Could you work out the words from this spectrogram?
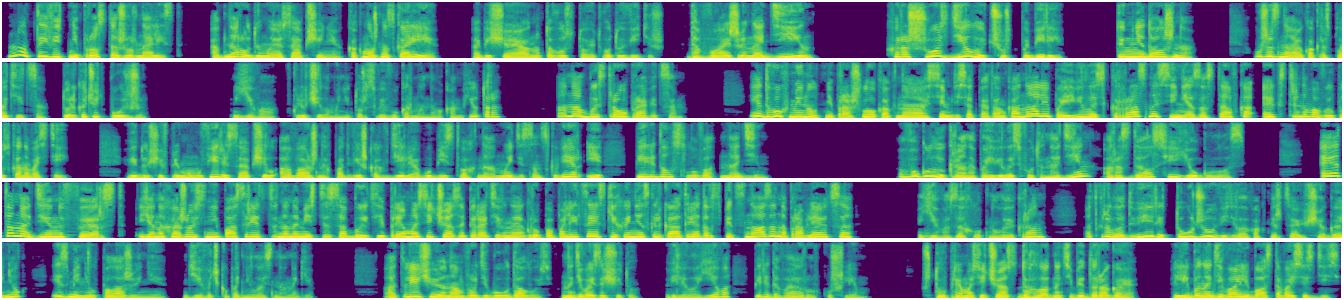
«Ну, ты ведь не просто журналист. Обнародуй мое сообщение как можно скорее. Обещаю, оно того стоит, вот увидишь. Давай же, Надин!» «Хорошо, сделаю, черт побери. Ты мне должна. Уже знаю, как расплатиться, только чуть позже». Ева включила монитор своего карманного компьютера. Она быстро управится. И двух минут не прошло, как на 75-м канале появилась красно-синяя заставка экстренного выпуска новостей. Ведущий в прямом эфире сообщил о важных подвижках в деле об убийствах на Мэдисон-сквер и передал слово Надин. В углу экрана появилось фото Надин, а раздался ее голос. «Это Надин Ферст. Я нахожусь непосредственно на месте событий. Прямо сейчас оперативная группа полицейских и несколько отрядов спецназа направляются Ева захлопнула экран, открыла дверь и тут же увидела, как мерцающий огонек изменил положение. Девочка поднялась на ноги. «Отвлечь ее нам вроде бы удалось. Надевай защиту», — велела Ева, передавая Рорку шлем. «Что, прямо сейчас? Да ладно тебе, дорогая. Либо надевай, либо оставайся здесь».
